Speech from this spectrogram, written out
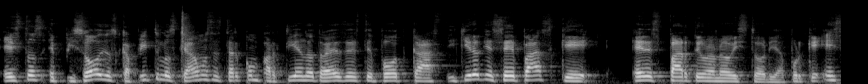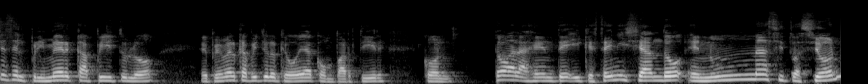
estos episodios, capítulos que vamos a estar compartiendo a través de este podcast. Y quiero que sepas que eres parte de una nueva historia, porque este es el primer capítulo, el primer capítulo que voy a compartir con toda la gente y que está iniciando en una situación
